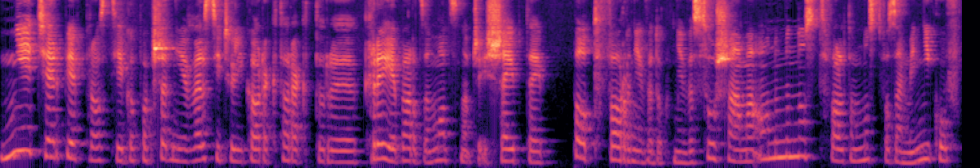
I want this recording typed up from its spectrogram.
Nie cierpię wprost jego poprzedniej wersji, czyli korektora, który kryje bardzo mocno, czyli Shape Tape. Potwornie według mnie wysusza. Ma on mnóstwo, ale to mnóstwo zamienników.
